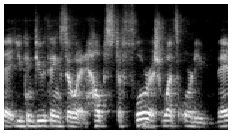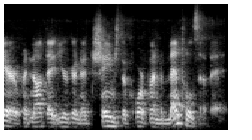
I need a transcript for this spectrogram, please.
That you can do things so it helps to flourish what's already there, but not that you're going to change the core fundamentals of it.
